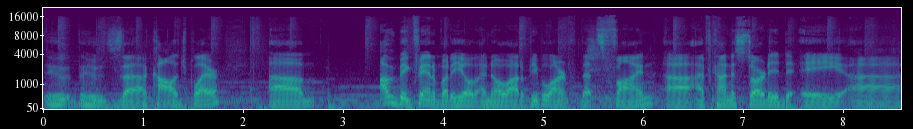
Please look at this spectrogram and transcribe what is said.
who, who's a college player. Um, I'm a big fan of Buddy Hield. I know a lot of people aren't. That's fine. Uh, I've kind of started a. Uh,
